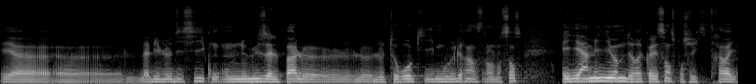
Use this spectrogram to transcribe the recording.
Et la Bible dit ici qu'on ne muselle pas le, taureau qui moule le dans le sens. Et il y a un minimum de reconnaissance pour celui qui travaille.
